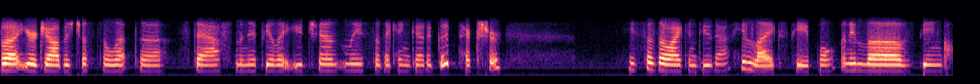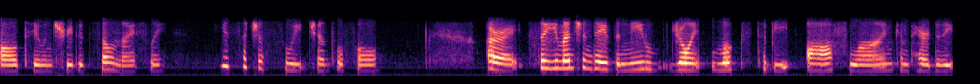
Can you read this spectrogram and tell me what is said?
But your job is just to let the staff manipulate you gently so they can get a good picture. He says, "Oh, I can do that." He likes people and he loves being called to and treated so nicely. He's such a sweet, gentle soul. All right. So you mentioned, Dave, the knee joint looks to be offline compared to the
